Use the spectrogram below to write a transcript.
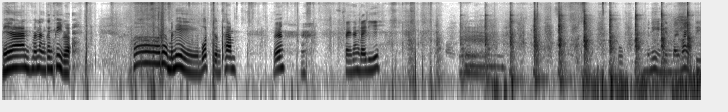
แม่นมานั่งทางพี่ละว้าเด้อมานี่บดจนค่ำเบิ้งอะใส่ทางใดดีอืมโอ้มานี่เห็นใบไม้ตี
